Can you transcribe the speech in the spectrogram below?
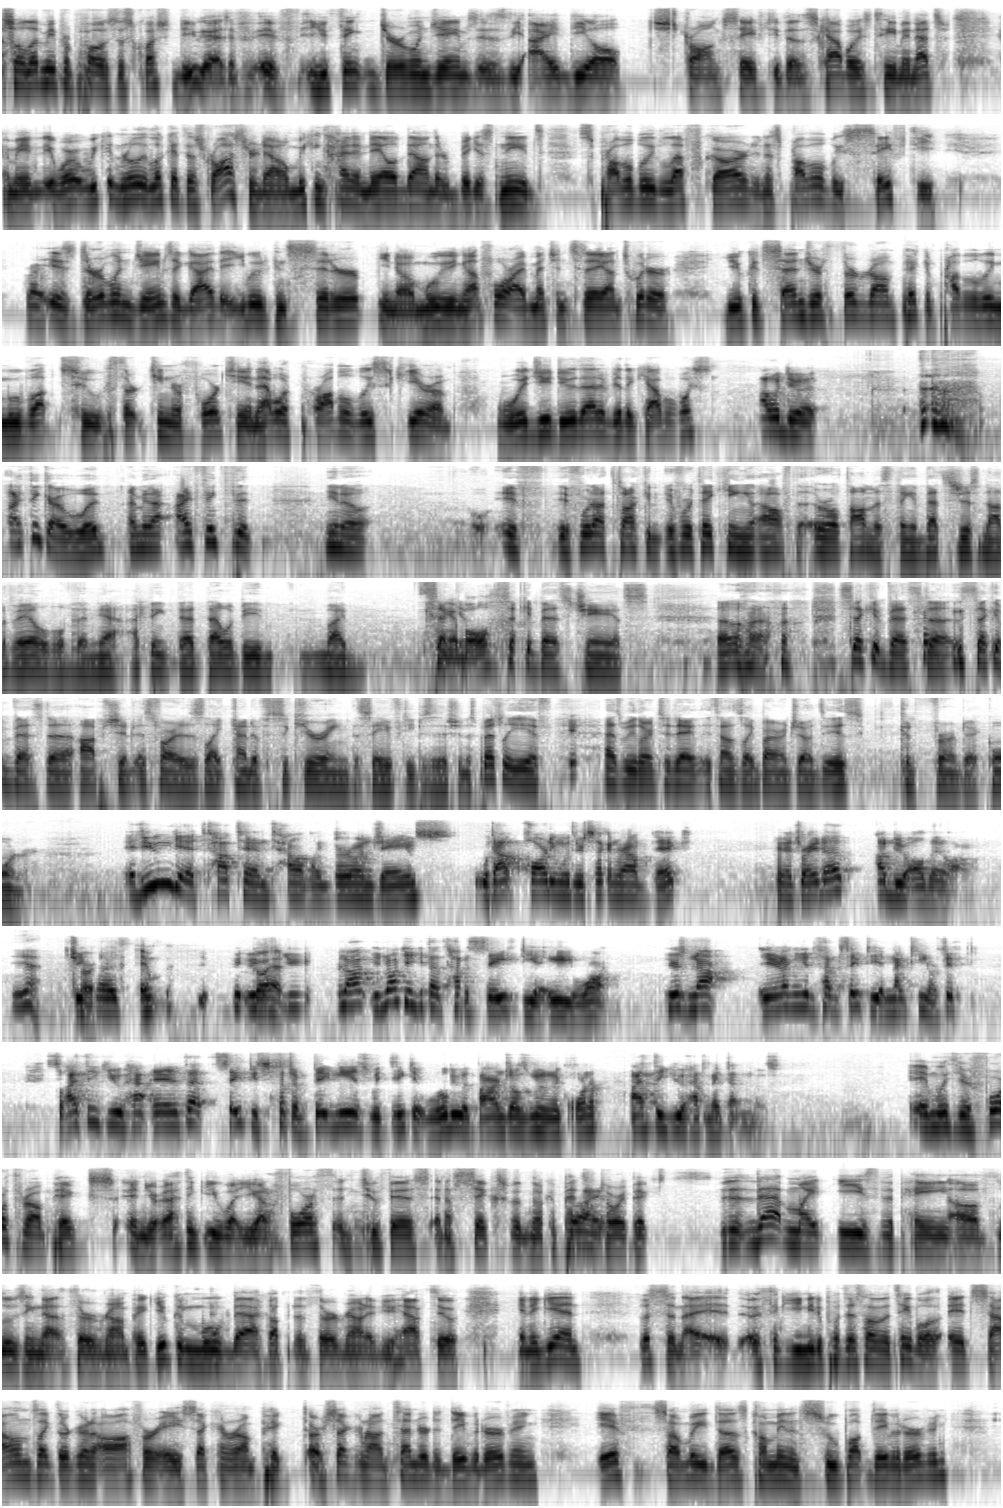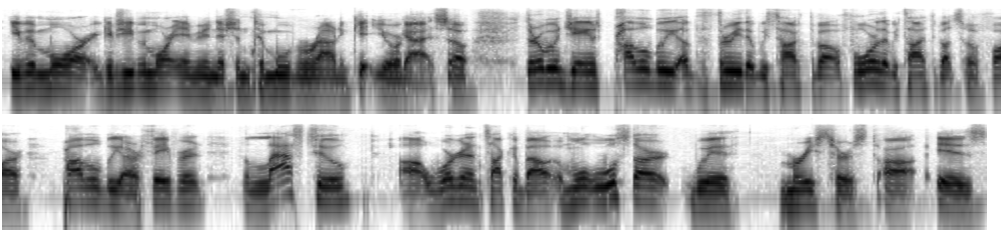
So let me propose this question to you guys: If if you think Derwin James is the ideal strong safety to this Cowboys team, and that's, I mean, we're, we can really look at this roster now, and we can kind of nail down their biggest needs. It's probably left guard, and it's probably safety. Right. Is Derwin James a guy that you would consider, you know, moving up for? I mentioned today on Twitter, you could send your third round pick and probably move up to 13 or 14, and that would probably secure him. Would you do that if you're the Cowboys? I would do it. I think I would. I mean, I, I think that you know, if if we're not talking, if we're taking off the Earl Thomas thing, if that's just not available, then yeah, I think that that would be my second second best chance, uh, second best uh, second best uh, option as far as like kind of securing the safety position, especially if, as we learned today, it sounds like Byron Jones is confirmed at corner. if you can get a top 10 talent like Derwin James without parting with your second round pick in a trade up, I'll do it all day long. Yeah, Sure. Because And you, ahead. You're not, you're not going to get that type of safety at 81. You're just not. You're not going to get the type of safety at 19 or 50. So I think you have, and if that safety is such a big need as we think it will be with Byron Jones moving in the corner, I think you have to make that move. and with your fourth round picks and your I think you what you got a fourth and two fifths and a sixth with no compensatory picks. Th- That might ease the pain of losing that third round pick. You can move back up into the third round if you have to. And again, listen, I, I think you need to put this on the table. It sounds like they're going to offer a second round pick or second round tender to David Irving. If somebody does come in and swoop up David Irving, even more. It gives you even more ammunition to move around and get your guys. So, Derwin James, probably of the three that we talked about, four that we talked about so far, probably our favorite. The last two uh, we're going to talk about, and we'll, we'll start with Maurice Hurst. Uh, is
